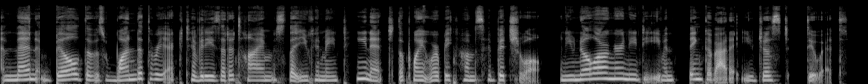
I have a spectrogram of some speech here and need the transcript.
and then build those one to three activities at a time so that you can maintain it to the point where it becomes habitual and you no longer need to even think about it, you just do it.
